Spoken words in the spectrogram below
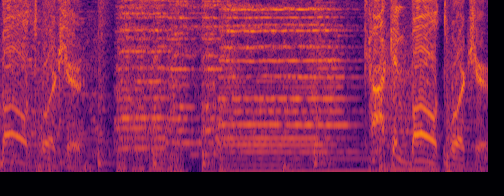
Ball torture. Cock and ball torture.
